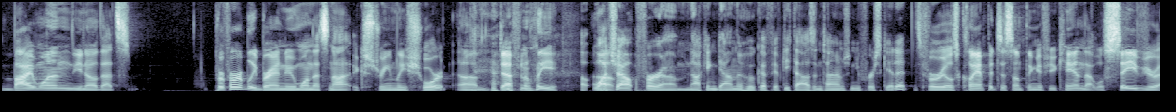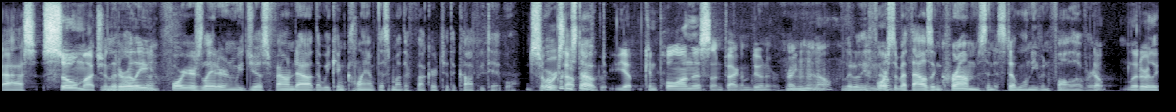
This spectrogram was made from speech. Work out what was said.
Buy one, you know, that's preferably brand new, one that's not extremely short. Um, definitely, Uh, watch out for um, knocking down the hookah 50,000 times when you first get it. it's for reals. Clamp it to something if you can. That will save your ass so much. in Literally four years later, and we just found out that we can clamp this motherfucker to the coffee table. just So we're pretty out stoked. perfectly. Yep, can pull on this. In fact, I'm doing it right now. Literally, force know. of a thousand crumbs, and it still won't even fall over. Nope, literally.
